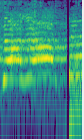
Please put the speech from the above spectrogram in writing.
¡Salarte!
